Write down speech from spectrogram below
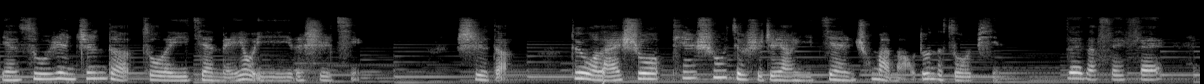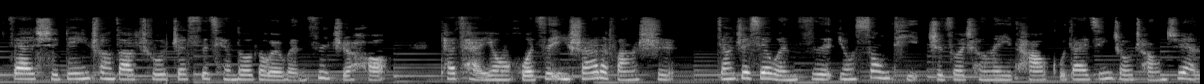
严肃认真地做了一件没有意义的事情。是的，对我来说，《天书》就是这样一件充满矛盾的作品。对的，菲菲，在徐冰创造出这四千多个伪文字之后，他采用活字印刷的方式，将这些文字用宋体制作成了一套古代经轴长卷。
